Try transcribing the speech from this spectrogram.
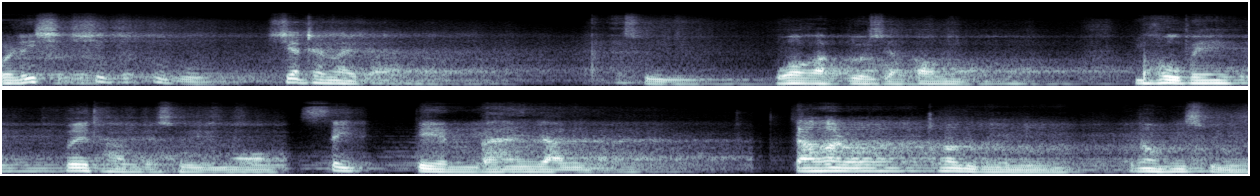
relationship တစ်ခုကိုရှင်းထည့်လိုက်ပါအဲဆိုရင်ဘဝကပြောစရာကောင်းနေပါမဟုတ်ပဲတွဲထားတယ်ဆိုရင်တော့စိတ်ပင်ပန်းရလိမ့်မယ် ဒါကတော့ကျွန်တော်လူမျိုးလေးကျွန်တော်မိတ်ဆွေတွေ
